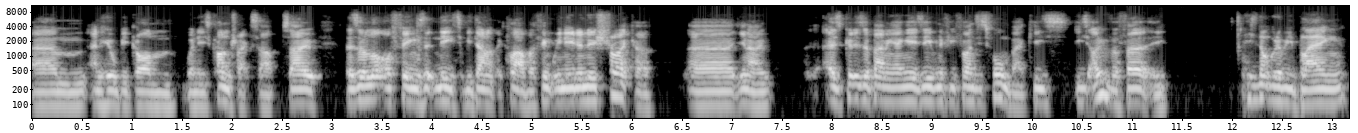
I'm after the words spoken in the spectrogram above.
um, and he'll be gone when his contract's up. So there's a lot of things that need to be done at the club. I think we need a new striker. Uh, you know, as good as Aubameyang is, even if he finds his form back, he's he's over thirty. He's not going to be playing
